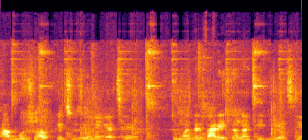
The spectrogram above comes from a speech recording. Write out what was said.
আব্বু সব কিছু জেনে গেছে। তোমাদের বাড়ি তো নাকি গিয়েছে।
